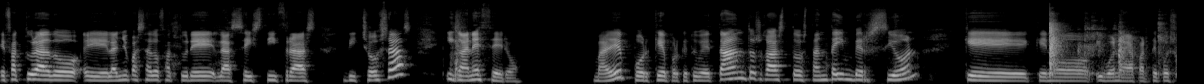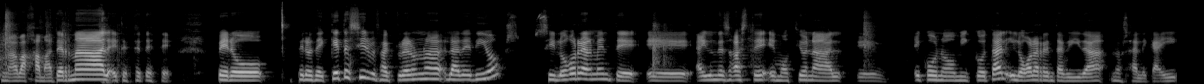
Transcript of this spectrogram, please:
he facturado, eh, el año pasado facturé las seis cifras dichosas y gané cero. ¿Vale? ¿Por qué? Porque tuve tantos gastos, tanta inversión que, no. Y bueno, y aparte, pues una baja maternal, etc. etc. Pero, pero ¿de qué te sirve facturar una, la de Dios si luego realmente eh, hay un desgaste emocional? Eh, económico, tal, y luego la rentabilidad no sale, que ahí,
